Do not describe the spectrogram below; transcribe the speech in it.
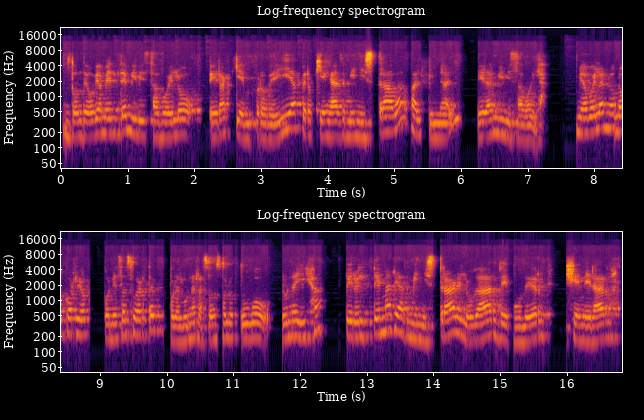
donde obviamente mi bisabuelo era quien proveía, pero quien administraba al final era mi bisabuela. Mi abuela no, no corrió con esa suerte, por alguna razón solo tuvo una hija, pero el tema de administrar el hogar, de poder generar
